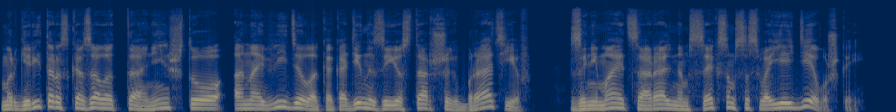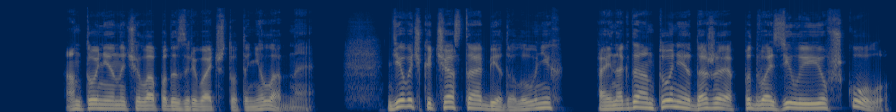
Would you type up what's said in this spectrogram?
Маргарита рассказала Тане, что она видела, как один из ее старших братьев занимается оральным сексом со своей девушкой. Антония начала подозревать что-то неладное. Девочка часто обедала у них, а иногда Антония даже подвозила ее в школу,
